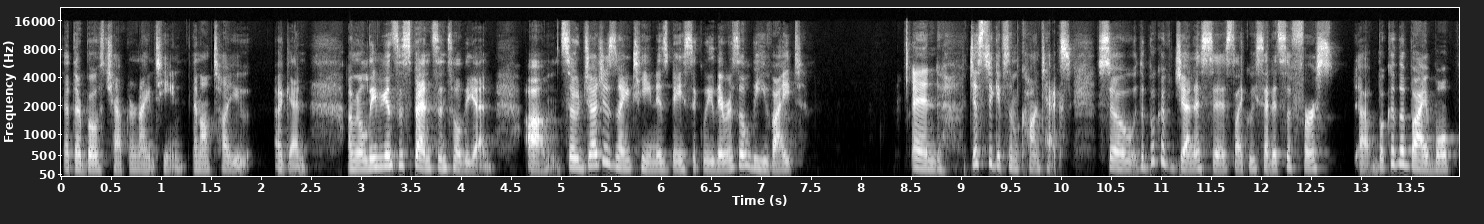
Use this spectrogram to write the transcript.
that they're both chapter 19. And I'll tell you again, I'm going to leave you in suspense until the end. Um, so, Judges 19 is basically there is a Levite. And just to give some context, so the book of Genesis, like we said, it's the first uh, book of the Bible,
